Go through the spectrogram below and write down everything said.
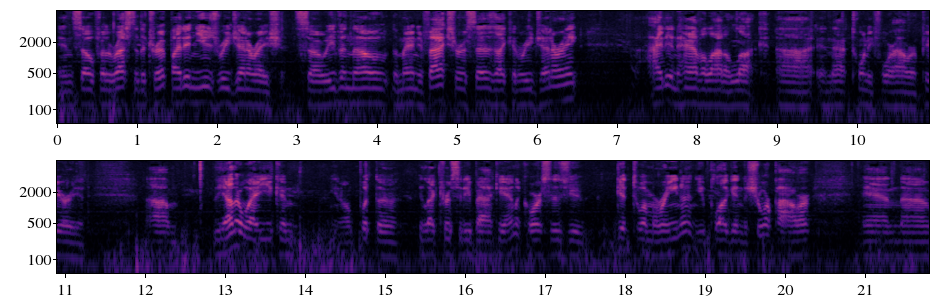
And so for the rest of the trip, I didn't use regeneration. So even though the manufacturer says I can regenerate, I didn't have a lot of luck uh, in that 24 hour period. Um, the other way you can, you know, put the electricity back in, of course, is you get to a marina and you plug into shore power and uh,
